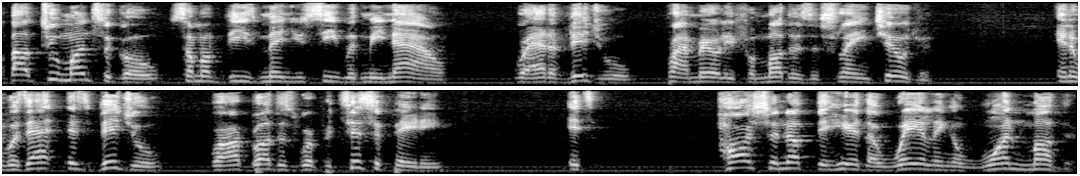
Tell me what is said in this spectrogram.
About two months ago, some of these men you see with me now were at a vigil primarily for mothers of slain children. And it was at this vigil where our brothers were participating. It's harsh enough to hear the wailing of one mother,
